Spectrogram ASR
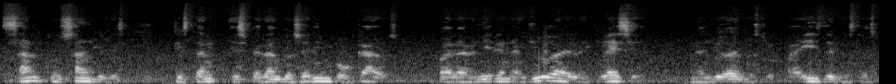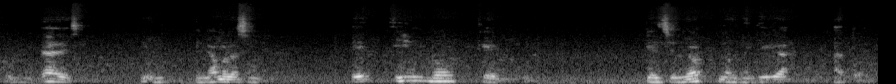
santos ángeles que están esperando ser invocados para venir en ayuda de la iglesia, en ayuda de nuestro país, de nuestras comunidades, tengámoslas en e invoquemos. Que el Señor nos bendiga a todos.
